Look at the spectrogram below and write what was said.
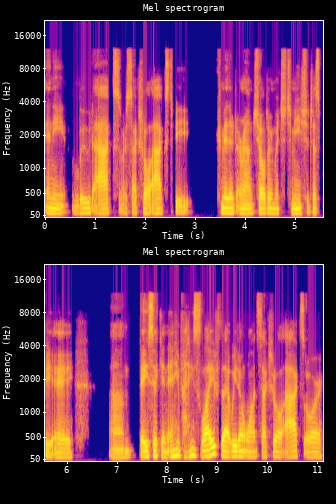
any lewd acts or sexual acts to be committed around children, which to me should just be a um, basic in anybody's life that we don't want sexual acts or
